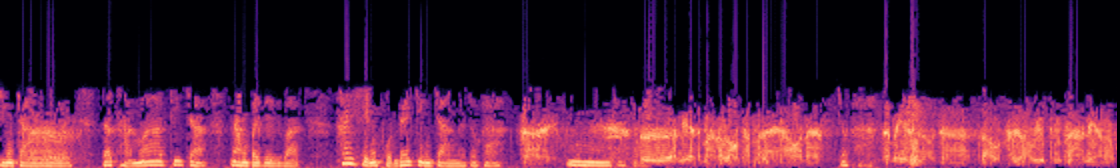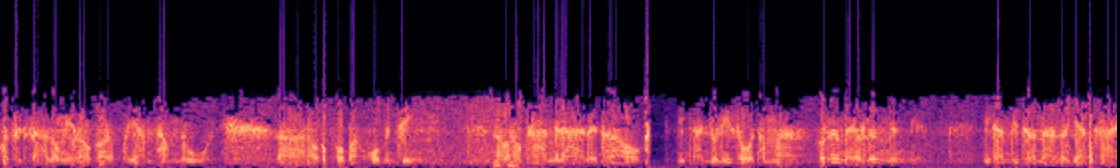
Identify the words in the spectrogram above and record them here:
จริงจังเลย และสามารถที่จะนำไปปฏิบัติ ให้เห็นผลได้จริงจังนะเจ้าคะใช่อืมเจ้าค่ะคืออันนี้อาตมาก็ลองทำมาแล้วนะเจ้าค่ะถ้าไม่งั้น เราจะเราคือเราอยู่เป็นพระเนี่ย เราก็ศึกษาตรงนี้เราก็พยายามทำดูเอ่อเราก็พบว่าโหมันจริง เราเราค้านไม่ได้เลยถ้าเรามีการโยนิโสธรรมะเรื่องใดเรื่องหนึ่งเนี่ย มีการพิจารณาโดยแยกคาย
